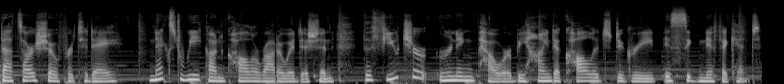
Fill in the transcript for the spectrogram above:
That's our show for today. Next week on Colorado Edition, the future earning power behind a college degree is significant.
